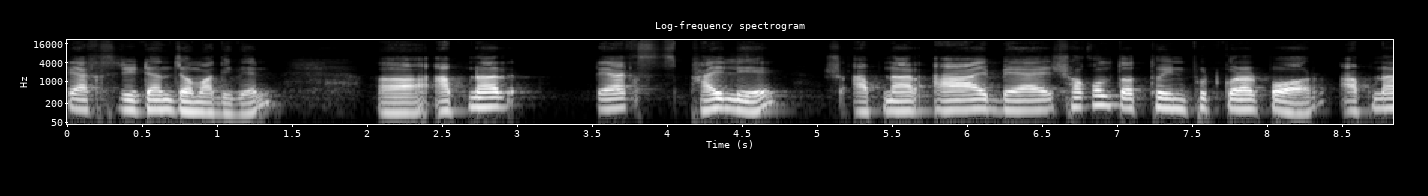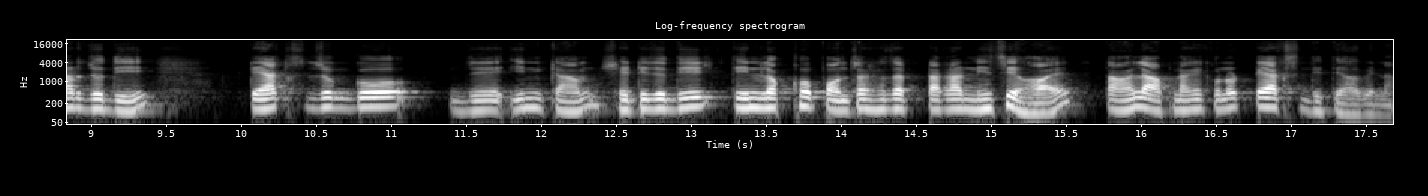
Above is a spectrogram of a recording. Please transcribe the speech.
ট্যাক্স রিটার্ন জমা দিবেন। আপনার ট্যাক্স ফাইলে আপনার আয়, ব্যয় সকল তথ্য ইনপুট করার পর আপনার যদি ট্যাক্সযোগ্য যে ইনকাম সেটি যদি তিন লক্ষ পঞ্চাশ হাজার টাকার নিচে হয়, তাহলে আপনাকে কোনো ট্যাক্স দিতে হবে না।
